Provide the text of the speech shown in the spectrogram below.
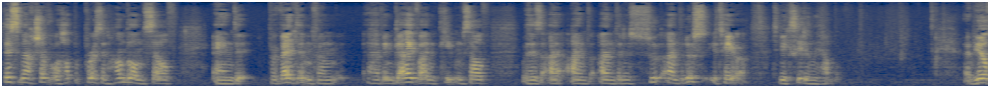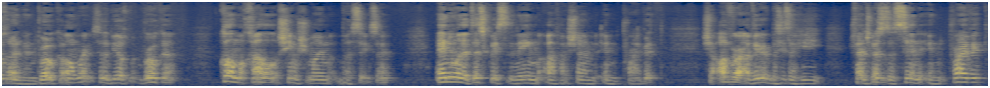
This machshav will help a person humble himself and prevent him from having gaiva and keep himself with his anvenus yitera to be exceedingly humble. Rabbi Yochanan ben Broka Omer said Rabbi Yochanan ben Broka, Kol machal shem shemaim b'seiser. Anyone that desecrates the name of Hashem in private, sha'avar avir b'seiser, he transgresses a sin in private.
